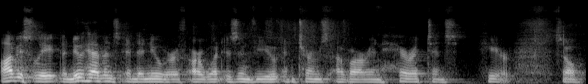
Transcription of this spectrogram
obviously, the new heavens and the new earth are what is in view in terms of our inheritance here. So,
